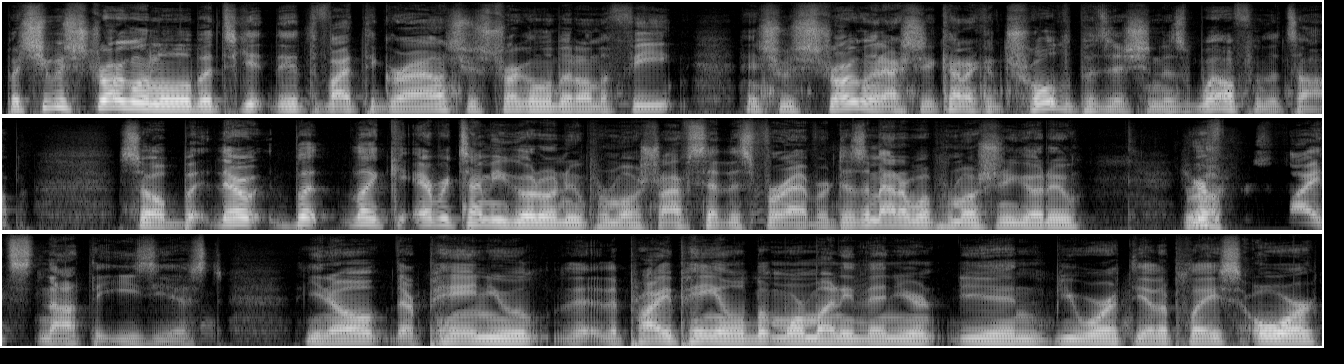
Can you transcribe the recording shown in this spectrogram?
but she was struggling a little bit to get hit the fight the ground. She was struggling a little bit on the feet, and she was struggling actually to kind of control the position as well from the top. So, but there, but like every time you go to a new promotion, I've said this forever. It doesn't matter what promotion you go to, your first fight's not the easiest. You know, they're paying you. They're probably paying you a little bit more money than you're you, you were at the other place, or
